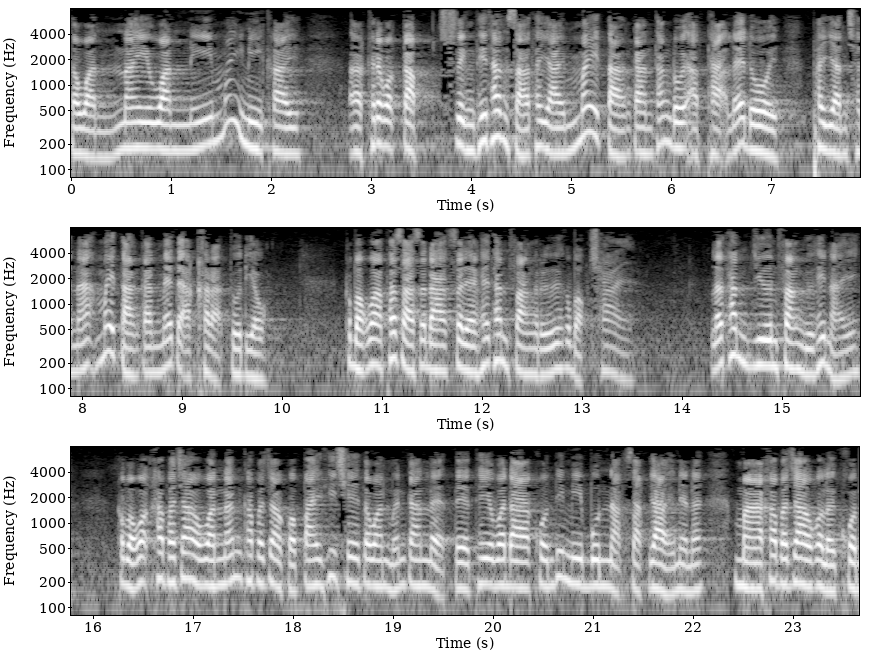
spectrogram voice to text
ตวัน ในวันนี้ไม่มีใคร เรียกว่ากับสิ่งที่ท่านสาธยายไม่ต่างกันทั้งโดยอัฏฐะและโดยพยัญชนะไม่ต่างกันแม้แต่อักขระตัวเดียว ก็บอกว่าพระศาสดาแสดงให้ท่านฟังหรือก็บอกใช่ แล้วท่านยืนฟังอยู่ที่ไหน ก็บอกว่าข้าพเจ้าวันนั้นข้าพเจ้าก็ไปที่เชตวันเหมือนกันแหละ แต่เทวดาคนที่มีบุญหนักสักใหญ่เนี่ยนะมาข้าพเจ้าก็เลยคน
